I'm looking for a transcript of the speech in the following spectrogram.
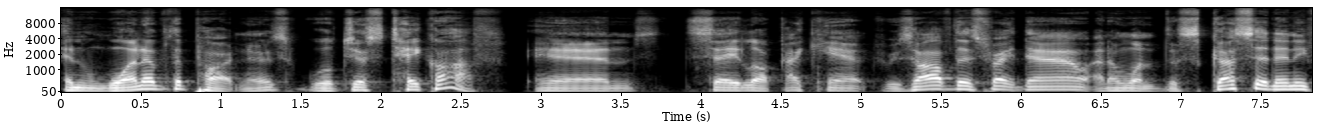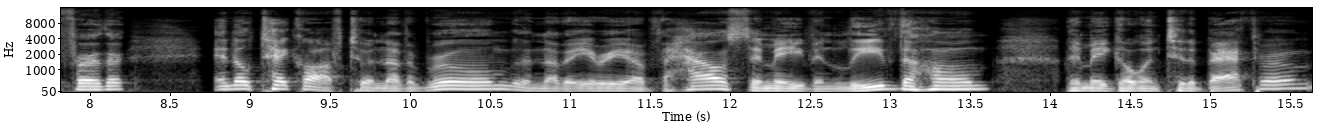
And one of the partners will just take off and say, Look, I can't resolve this right now. I don't want to discuss it any further and they'll take off to another room, another area of the house. They may even leave the home. They may go into the bathroom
